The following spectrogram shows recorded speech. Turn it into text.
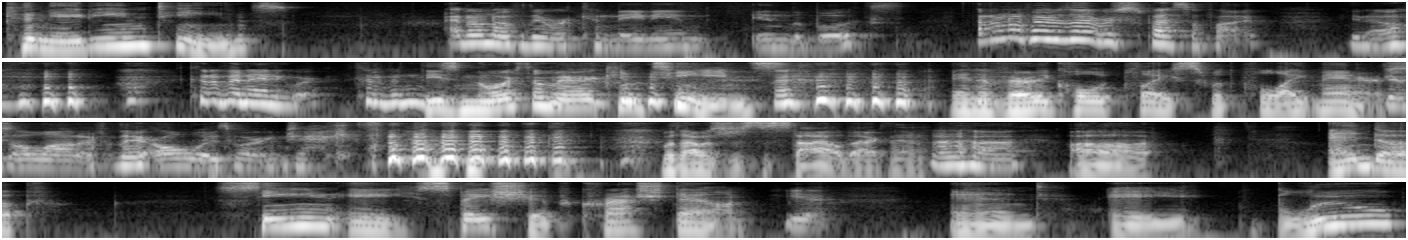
Canadian teens. I don't know if they were Canadian in the books. I don't know if it was ever specified. You know, could have been anywhere. Could have been. These North American teens in a very cold place with polite manners. There's a lot of. They're always wearing jackets. Well, that was just the style back then. uh-huh. Uh, end up seeing a spaceship crash down Yeah. and a blue.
